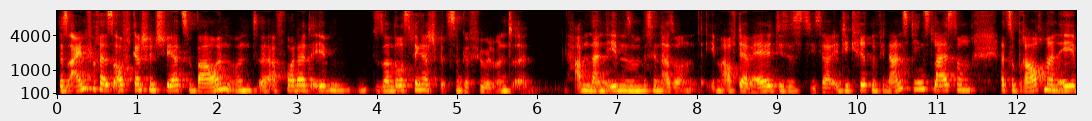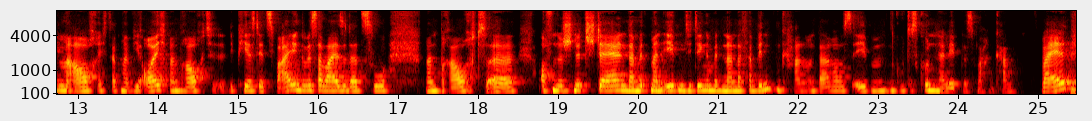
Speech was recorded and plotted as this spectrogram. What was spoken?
das Einfache ist oft ganz schön schwer zu bauen und äh, erfordert eben besonderes Fingerspitzengefühl. Und äh, haben dann eben so ein bisschen, also eben auf der Welt dieses, dieser integrierten Finanzdienstleistungen. Dazu braucht man eben auch, ich sag mal, wie euch, man braucht die PSD2 in gewisser Weise dazu. Man braucht äh, offene Schnittstellen, damit man eben die Dinge miteinander verbinden kann und daraus eben ein gutes Kundenerlebnis machen kann. Weil hm.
